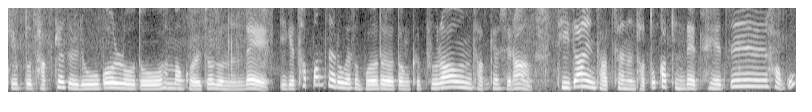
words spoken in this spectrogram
그리고 또 자켓을 이걸로도 한번 걸쳐줬는데 이게 첫 번째 룩에서 보여드렸던 그 브라운 자켓이랑 디자인 자체는 다 똑같은데 재질하고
